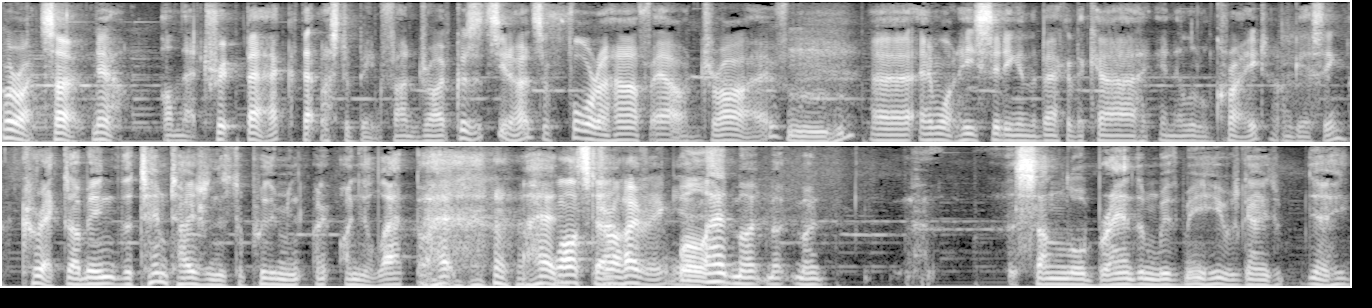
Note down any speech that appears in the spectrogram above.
All right, so now on that trip back, that must have been fun drive because it's you know it's a four and a half hour drive, mm-hmm. uh, and what he's sitting in the back of the car in a little crate, I'm guessing. Correct. I mean, the temptation is to put him in, on your lap. I had, I had Whilst driving, yeah. Well, I had my, my, my son-in-law Brandon with me. He was going to, you know, he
